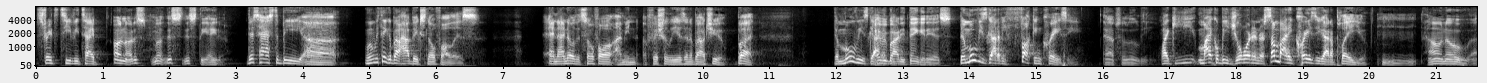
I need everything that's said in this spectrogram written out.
straight to TV type. Oh no, this no, this this theater. This has to be uh, when we think about how big Snowfall is. And I know that Snowfall, I mean, officially isn't about you, but the movie's got Everybody think it is. the movie's got to be fucking crazy. Absolutely. Like you, Michael B. Jordan or somebody crazy got to play you. I don't know. Who.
